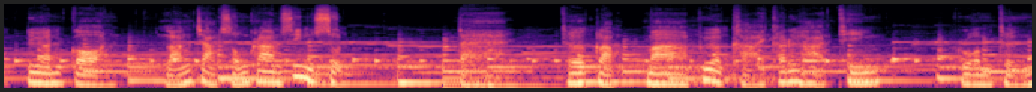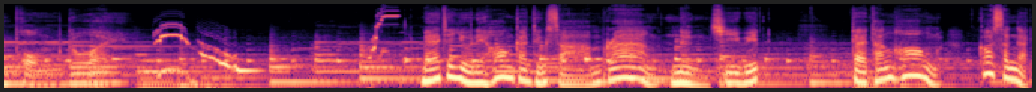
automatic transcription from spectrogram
6 เดือนก่อน หลังจากสงครามสิ้นสุด แต่เธอกลับมาเพื่อขายคฤหาสน์ทิ้ง รวมถึงผมด้วย แม้จะอยู่ในห้องกันถึงสามร่างหนึ่งชีวิต แต่ทั้งห้องก็สงัด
